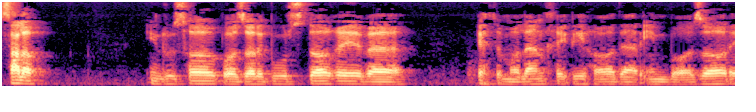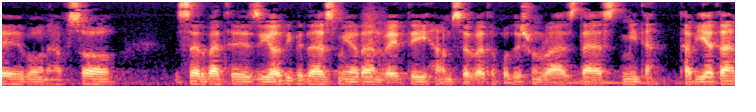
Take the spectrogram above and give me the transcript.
سلام. این روزها بازار بورس داغه و احتمالا خیلی ها در این بازار با نفسا ثروت زیادی به دست میارن و ادهی هم ثروت خودشون رو از دست میدن. طبیعتا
